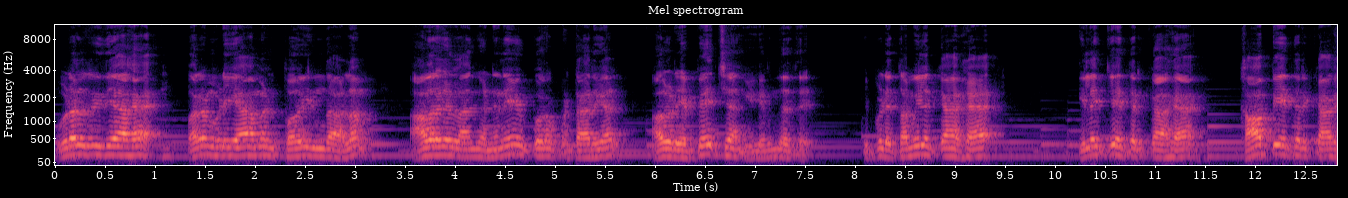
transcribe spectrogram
உடல் ரீதியாக வர முடியாமல் போயிருந்தாலும் அவர்கள் அங்கு நினைவு கூறப்பட்டார்கள். அவருடைய பேச்சு அங்கு இருந்தது. இப்படி தமிழுக்காக இலக்கியத்திற்காக காப்பியத்திற்காக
